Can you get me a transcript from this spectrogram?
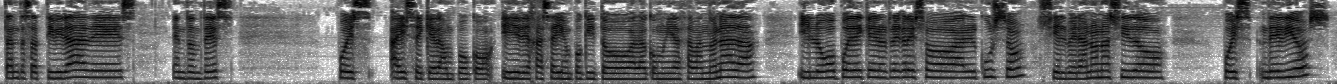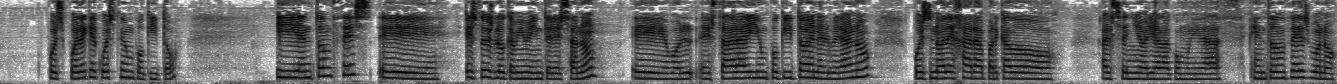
tantas actividades, entonces, pues ahí se queda un poco y dejas ahí un poquito a la comunidad abandonada y luego puede que el regreso al curso, si el verano no ha sido, pues, de Dios, pues puede que cueste un poquito. Y entonces, eh, esto es lo que a mí me interesa, ¿no? Eh, estar ahí un poquito en el verano, pues no dejar aparcado al Señor y a la comunidad. Entonces, bueno,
